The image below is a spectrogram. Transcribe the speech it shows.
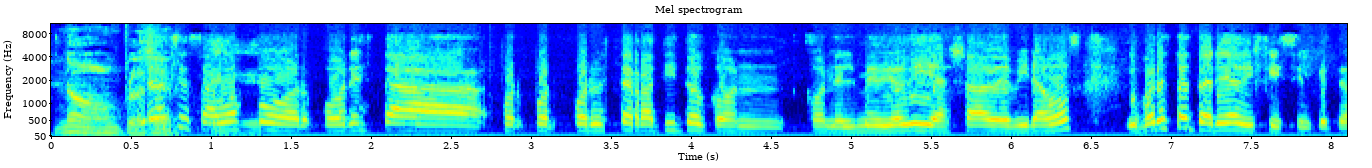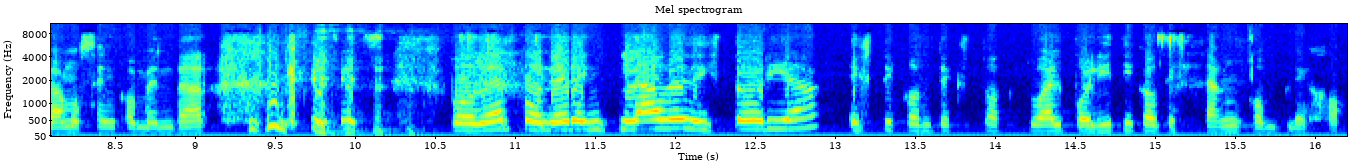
no, un placer. Gracias a vos por, por, esta, por, por, este ratito con, con, el mediodía ya de Mira Vos y por esta tarea difícil que te vamos a encomendar, que es poder poner en clave de historia este contexto actual político que es tan complejo.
